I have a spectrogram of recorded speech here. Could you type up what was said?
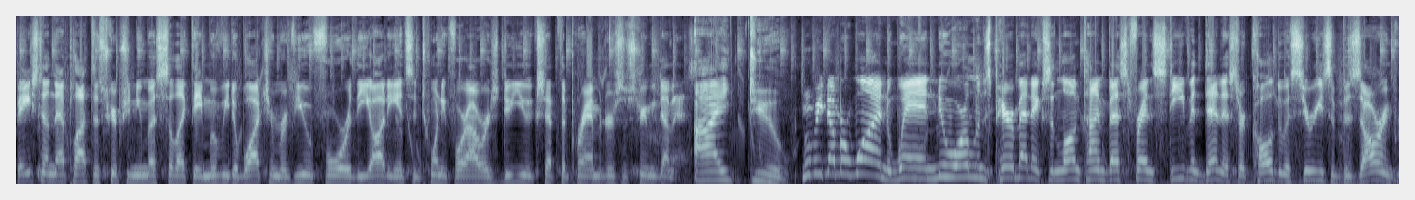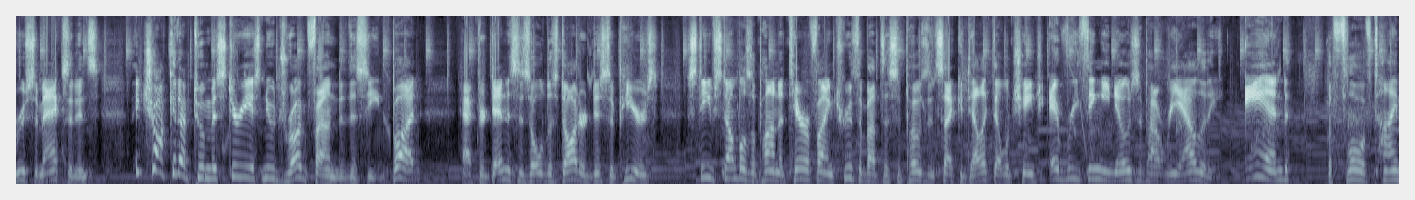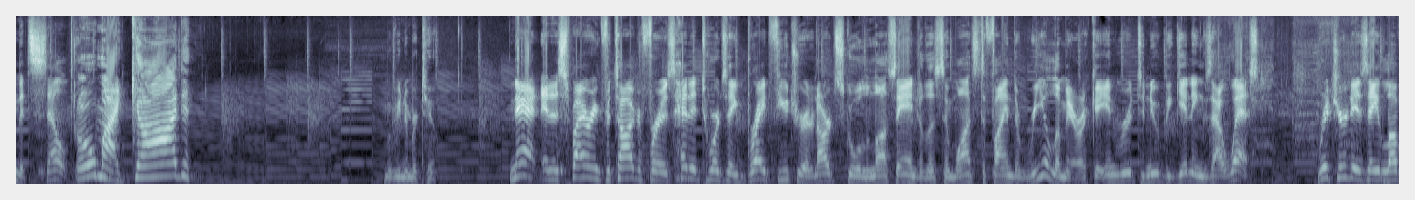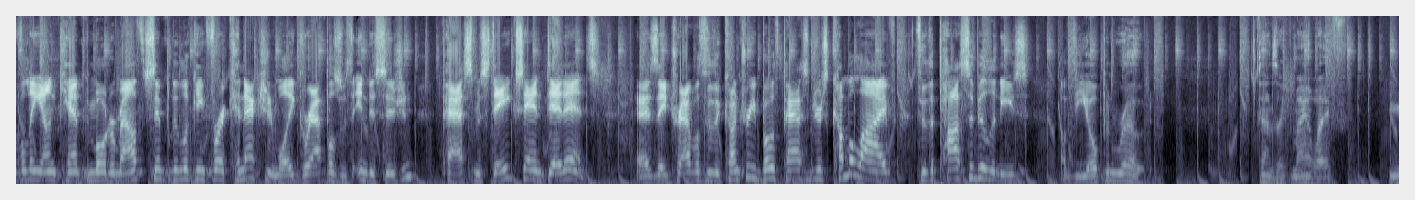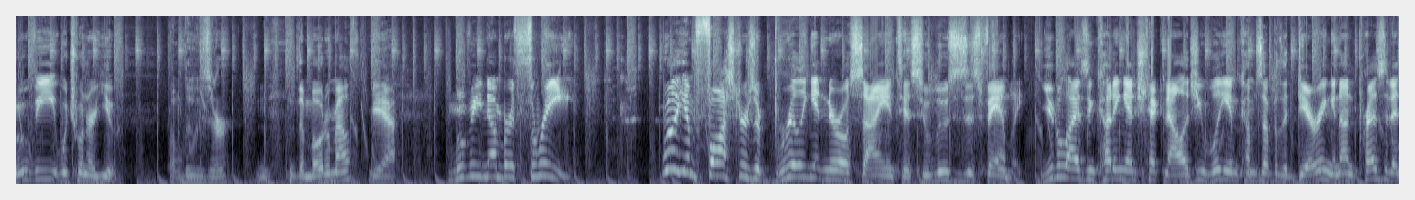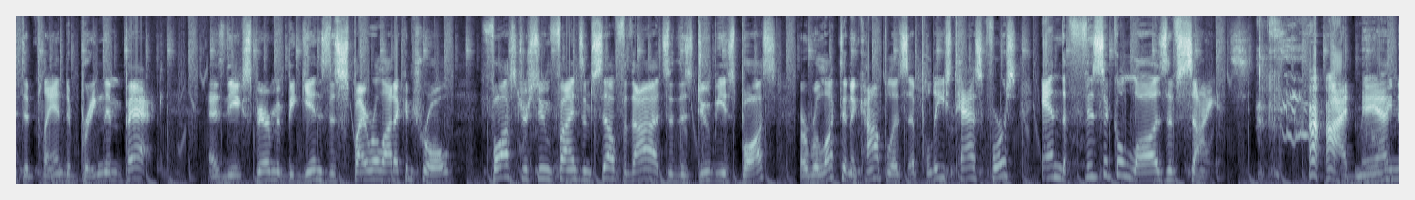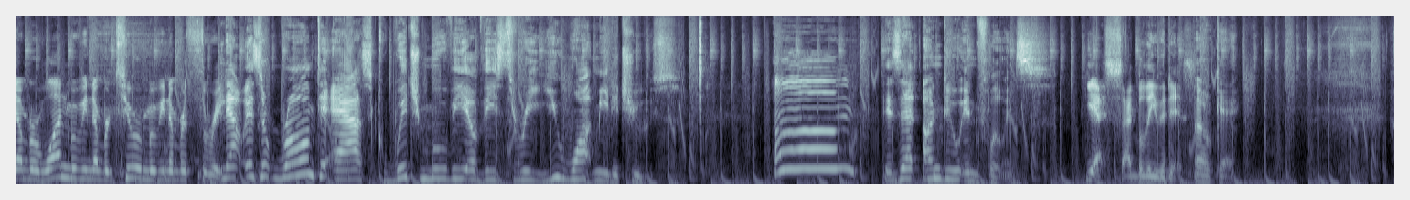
Based on that plot description, you must select a movie to watch and review for the audience in 24 hours. Do you accept the parameters of Streaming Dumbass? I do. Movie number one when New Orleans paramedics and longtime best friends Steve and Dennis are called to a series of bizarre and gruesome accidents, they chalk it up to a mysterious new drug found at the scene. But after Dennis's oldest daughter disappears, Steve stumbles upon a terrifying truth about the supposed psychedelic that will change everything he knows about reality and the flow of time itself. Oh my God! Movie number two. Nat, an aspiring photographer, is headed towards a bright future at an art school in Los Angeles and wants to find the real America en route to new beginnings out west. Richard is a lovely, unkempt motor mouth, simply looking for a connection while he grapples with indecision, past mistakes, and dead ends. As they travel through the country, both passengers come alive through the possibilities of the open road. Sounds like my life. Movie, which one are you? The loser. The motor mouth? Yeah. Movie number three. William Foster's a brilliant neuroscientist who loses his family. Utilizing cutting edge technology, William comes up with a daring and unprecedented plan to bring them back. As the experiment begins to spiral out of control, Foster soon finds himself with odds with his dubious boss, a reluctant accomplice, a police task force, and the physical laws of science. God, man. Movie number one, movie number two, or movie number three? Now, is it wrong to ask which movie of these three you want me to choose? Um, Is that undue influence? yes, I believe it is. Okay.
